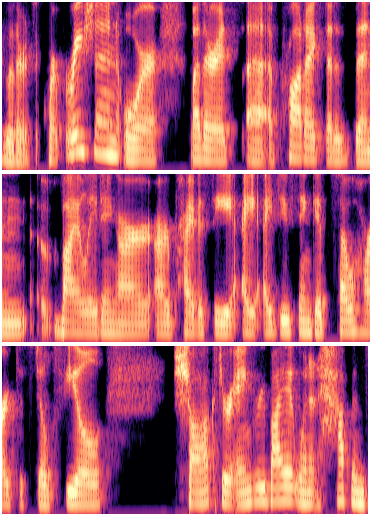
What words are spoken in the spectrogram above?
whether it's a corporation or whether it's a, product that has been violating our, our privacy. I, I do think it's so hard to still feel shocked or angry by it when it happens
